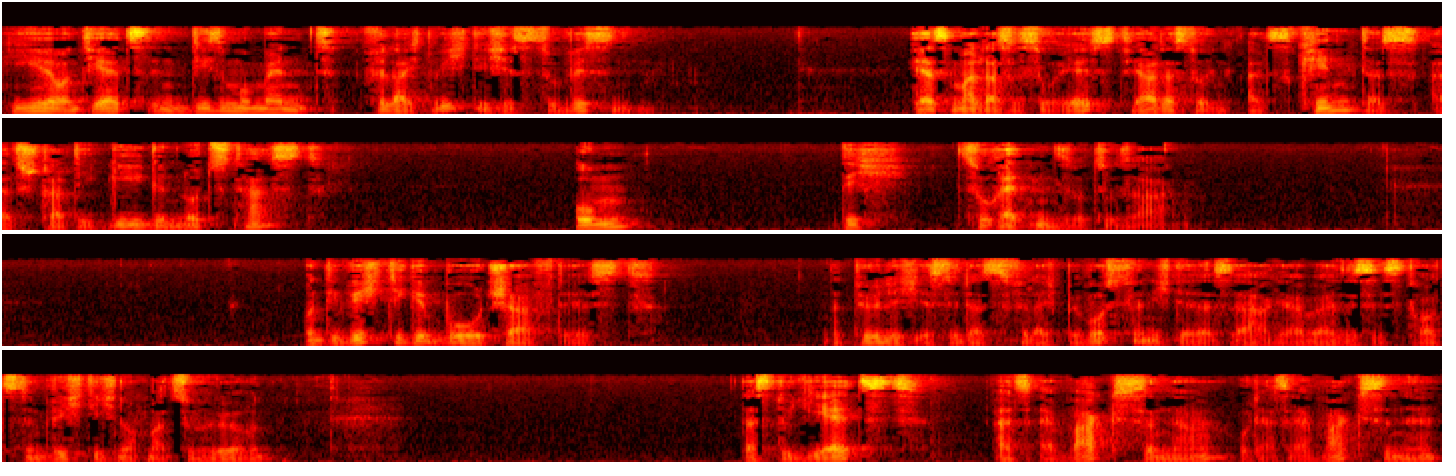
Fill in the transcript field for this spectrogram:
hier und jetzt in diesem Moment vielleicht wichtig ist zu wissen. Erstmal, dass es so ist, ja, dass du als Kind das als Strategie genutzt hast, um dich zu retten sozusagen. Und die wichtige Botschaft ist, natürlich ist dir das vielleicht bewusst, wenn ich dir das sage, aber es ist trotzdem wichtig nochmal zu hören, dass du jetzt als Erwachsener oder als Erwachsene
